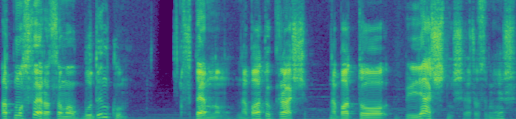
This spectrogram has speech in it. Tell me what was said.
атмосфера сама в будинку в темному набагато краще, набагато лячніше, розумієш?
